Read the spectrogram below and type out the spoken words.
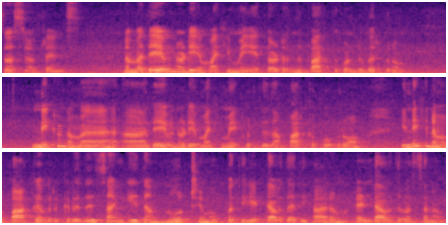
சோஸ்டம் ஃப்ரெண்ட்ஸ் நம்ம தேவனுடைய மகிமையை தொடர்ந்து பார்த்து கொண்டு வருகிறோம். இன்றைக்கும் நம்ம தேவனுடைய மகிமை குறித்து தான் பார்க்க போகிறோம். இன்றைக்கி நம்ம பார்க்கவிருக்கிறது சங்கீதம் நூற்றி முப்பத்தி எட்டாவது அதிகாரம் ரெண்டாவது வசனம்.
